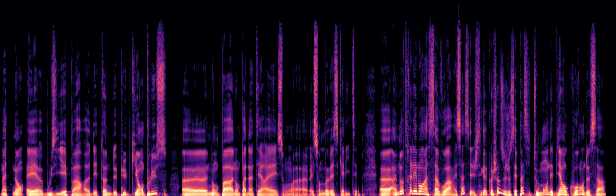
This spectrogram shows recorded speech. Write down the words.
maintenant est bousillé par des tonnes de pubs qui, en plus, n'ont pas, n'ont pas d'intérêt et sont, euh, et sont de mauvaise qualité. Euh, un autre élément à savoir, et ça, c'est quelque chose, je ne sais pas si tout le monde est bien au courant de ça,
